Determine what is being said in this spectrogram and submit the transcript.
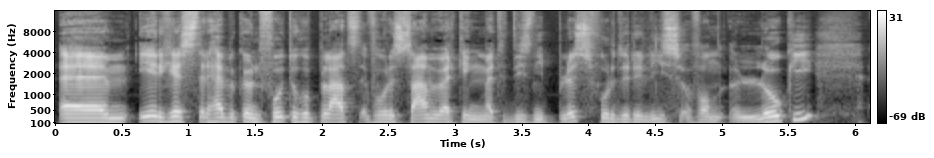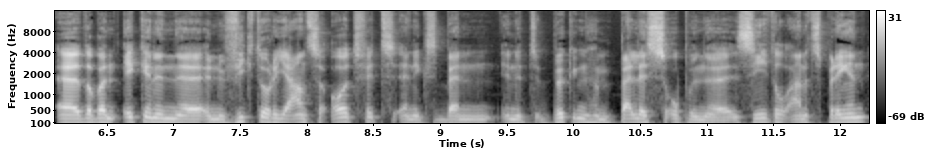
Um, eergisteren heb ik een foto geplaatst voor een samenwerking met Disney Plus voor de release van Loki. Uh, dat ben ik in een, een Victoriaanse outfit en ik ben in het Buckingham Palace op een zetel aan het springen.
